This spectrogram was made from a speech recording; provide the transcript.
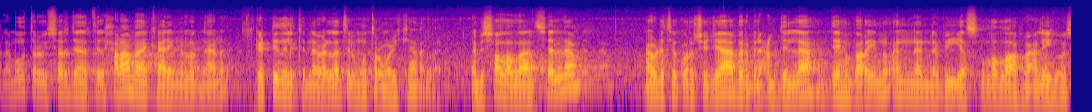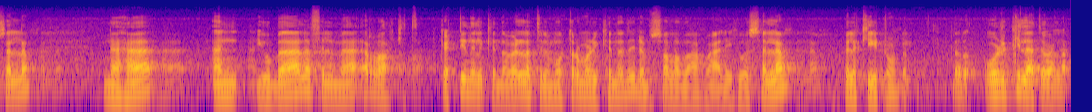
മലമൂത്ര വിസർജനത്തിൽ ഹറാമായ കാര്യങ്ങളിലൊന്നാണ് കെട്ടി നിൽക്കുന്ന വെള്ളത്തിൽ മൂത്രമൊഴിക്കുക എന്നുള്ളത് നബി സല്ലാ വല്ലം അവിടുത്തെ കുറച്ച് ജാബിർ ബിൻ അബ്ദുല്ല അദ്ദേഹം പറയുന്നു അന്ന നബി സല്ലല്ലാഹു അലൈഹി വസല്ലം നഹ അൻ യുബാല കെട്ടി നിൽക്കുന്ന വെള്ളത്തിൽ മൂത്രമൊഴിക്കുന്നത് നബി സല്ലാഹു അലഹി വസ്ല്ലം വിലക്കിയിട്ടുണ്ട്. ഒഴുക്കില്ലാത്ത വെള്ളം.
